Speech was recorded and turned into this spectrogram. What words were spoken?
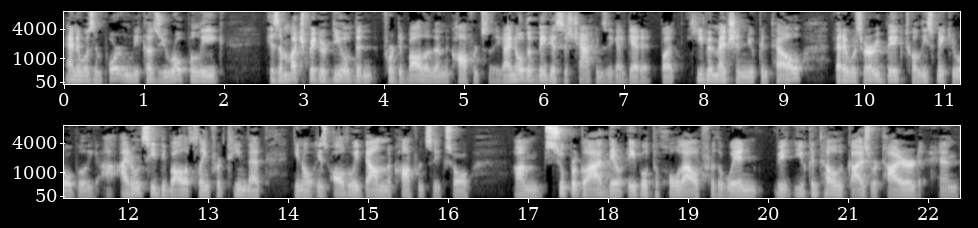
And it was important because Europa League is a much bigger deal than for Dybala than the Conference League. I know the biggest is Champions League, I get it, but he even mentioned you can tell that it was very big to at least make Europa League. I, don't see Dybala playing for a team that you know is all the way down in the Conference League. So I'm super glad they were able to hold out for the win. You can tell the guys were tired and.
